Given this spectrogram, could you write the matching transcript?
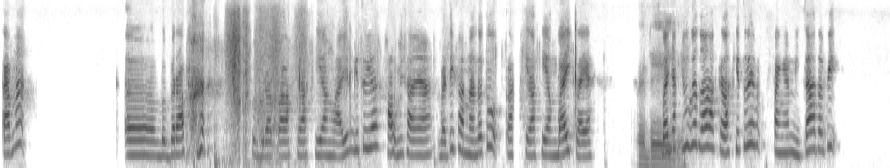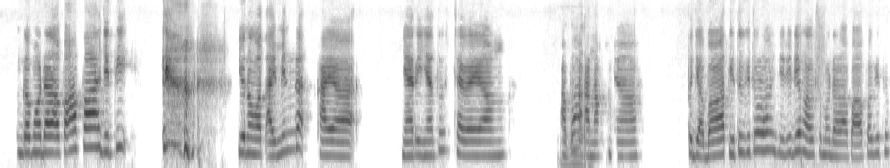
Karena eh, beberapa beberapa laki-laki yang lain gitu ya. Kalau misalnya berarti Fernando tuh laki-laki yang baik lah ya. Wede. Banyak juga tuh laki-laki tuh pengen nikah tapi nggak modal apa-apa. Jadi you know what I mean nggak? Kayak nyarinya tuh cewek yang apa Bener. anaknya pejabat gitu gitu loh. Jadi dia nggak usah modal apa-apa gitu.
